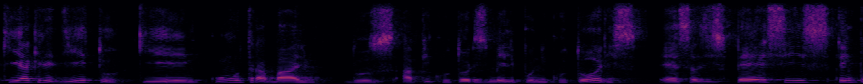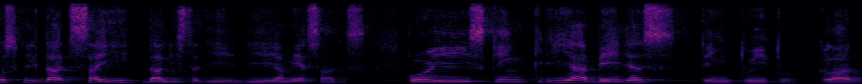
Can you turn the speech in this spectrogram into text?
que acredito que com o trabalho dos apicultores meliponicultores, essas espécies têm possibilidade de sair da lista de, de ameaçadas, pois quem cria abelhas tem intuito, claro,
